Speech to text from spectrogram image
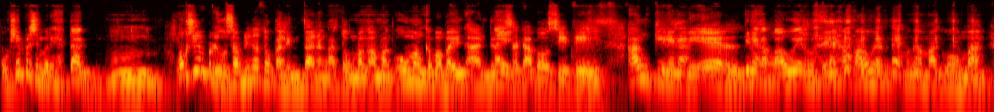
O siyempre sa Marihatag. Mm. O siyempre, usab din na to kalimtan ang atong mga mag-umang kababayan Ay. sa Davao City. Ang Pinaka- KBL. Pinaka-power. Pinaka-power ng mga mag-umang.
